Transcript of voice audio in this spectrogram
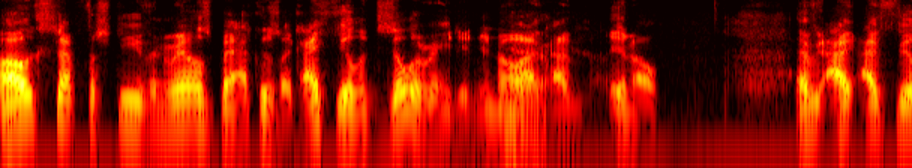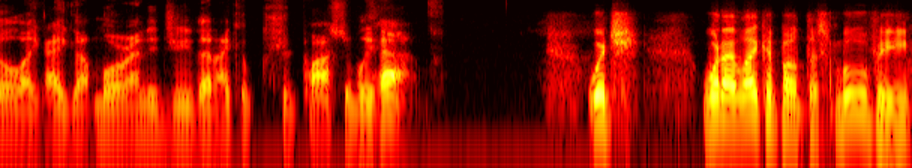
All except for Stephen Railsback, who's like, I feel exhilarated. You know, Yeah. I, I, you know, every I, I feel like I got more energy than I could should possibly have. which what i like about this movie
